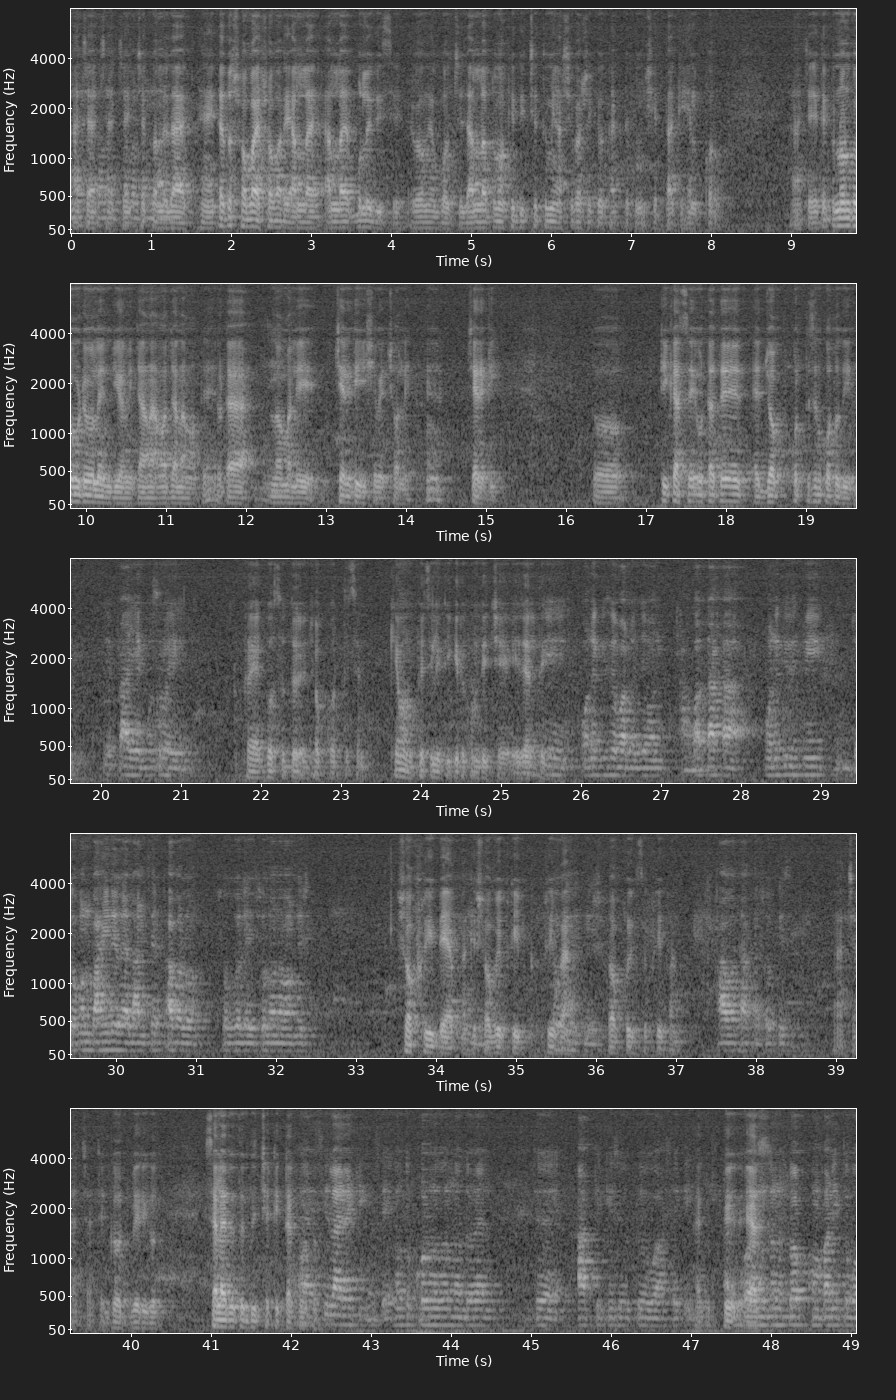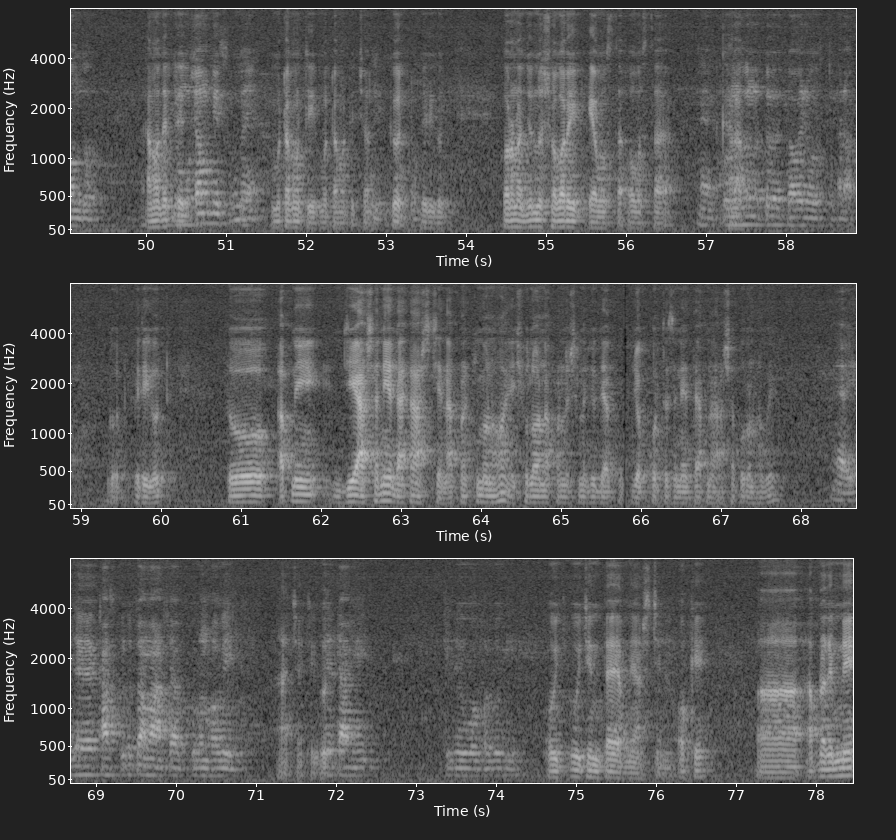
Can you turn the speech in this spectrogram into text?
আচ্ছা আচ্ছা আচ্ছা ইচ্ছা করলে হ্যাঁ এটা তো সবাই সবারই আল্লাহ আল্লাহ বলে দিছে এবং বলছে যে আল্লাহ তোমাকে দিচ্ছে তুমি আশেপাশে কেউ থাকতে তুমি সে তাকে হেল্প করো। আচ্ছা এটা একটু নন প্রফিটেবল এনজিও আমি জানা আমার জানা মতে। ওটা নর্মালি চ্যারিটি হিসেবে চলে হ্যাঁ চ্যারিটি তো ঠিক আছে ওটাতে জব করতেছেন কতদিন? প্রায় এক বছর হয়ে প্রায় এক বছর ধরে জব করতেছেন। কেমন ফেসিলিটি কীরকম দিচ্ছে এদের থেকে? অনেক কিছু ভালো যেমন খাবার টাকা অনেক কিছু ফ্রি যখন বাইরে যায় লাঞ্চের খাবারও সবগুলো এই চলনা ফাউন্ডেশন সব ফ্রি দেয় আপনাকে সবই ফ্রি ফ্রি পান? সব কিছু ফ্রি পান? খাওয়া থাকা সব কিছু। আচ্ছা আচ্ছা আচ্ছা গুড ভেরি গুড স্যালারি তো দিচ্ছে ঠিকঠাক হ্যাঁ, মতো সিলারে ঠিক আছে। এখন তো করোনার জন্য ধরেন যে আর্থিক কিছু একটু আছে কি? করোনার জন্য সব কোম্পানি তো বন্ধ। আমাদের মোটামুটি মোটামুটি চলে। গুড ভেরি গুড করোনার জন্য সবারই এই অবস্থা অবস্থা খারাপ। করোনার জন্য তো সবারই অবস্থা খারাপ। গুড ভেরি গুড তো আপনি যে আশা নিয়ে ঢাকা আসছেন আপনার কি মনে হয়? ষোলো আনা ফাউন্ডেশনে যদি আপনি জব করতেছেন এতে আপনার আশা পূরণ হবে? হ্যাঁ এই জায়গায় কাজ করে তো আমার আশা পূরণ হবেই। আচ্ছা আচ্ছা good. যেটা আমি কিছু করব কি? ওই ওই চিন্তায় আপনি আসছেন ওকে আপনার এমনি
